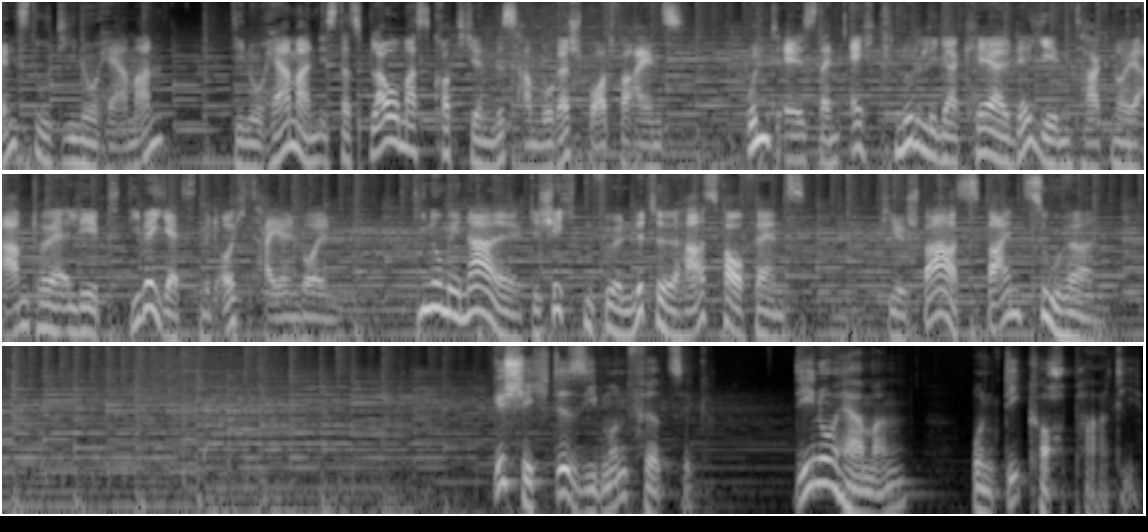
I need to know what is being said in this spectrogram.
Kennst du Dino Hermann? Dino Hermann ist das blaue Maskottchen des Hamburger Sportvereins. Und er ist ein echt knuddeliger Kerl, der jeden Tag neue Abenteuer erlebt, die wir jetzt mit euch teilen wollen. Dinominal, Geschichten für Lütte HSV-Fans. Viel Spaß beim Zuhören. Geschichte 47 Dino Hermann und die Kochparty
